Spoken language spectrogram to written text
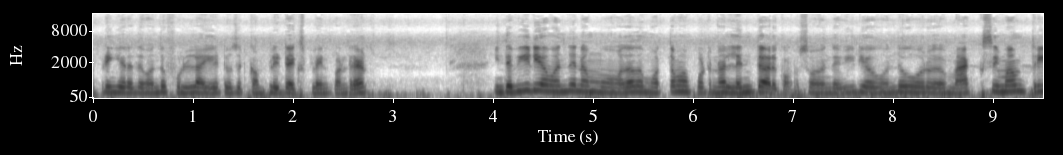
எப்படிங்கிறது வந்து ஃபுல்லாக ஏ டு Z கம்ப்ளீட்டாக எக்ஸ்பிளைன் பண்ணுறேன் இந்த வீடியோ வந்து நம்ம அதாவது மொத்தமாக போட்டோம்னா லென்த்தாக இருக்கும். ஸோ இந்த வீடியோ வந்து ஒரு maximum three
